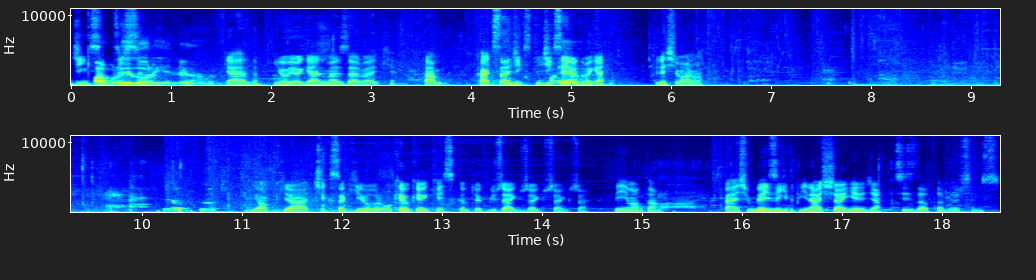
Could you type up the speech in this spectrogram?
Jinx Abi buraya doğru geliyor abi. Geldim. Yo yo gelmezler belki. Tam kaçsana Jinx. Jinx'e yardıma gel. Flash'i var mı? Yok ya çıksak iyi olur. Okey okey okey sıkıntı yok. Güzel güzel güzel güzel. Benim hatam. Ben şimdi base'e gidip yine aşağı geleceğim. Siz de atabilirsiniz.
